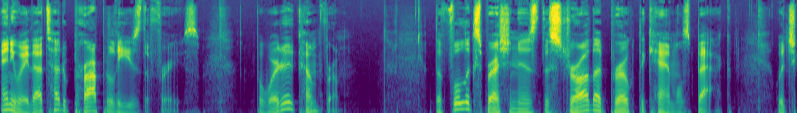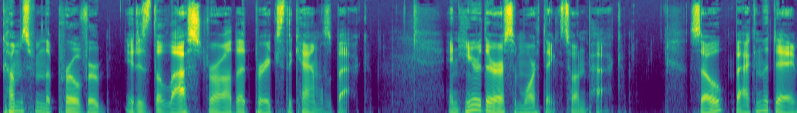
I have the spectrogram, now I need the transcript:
Anyway, that's how to properly use the phrase. But where did it come from? The full expression is the straw that broke the camel's back, which comes from the proverb, it is the last straw that breaks the camel's back. And here there are some more things to unpack. So, back in the day,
